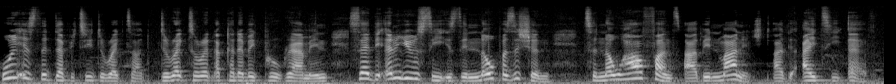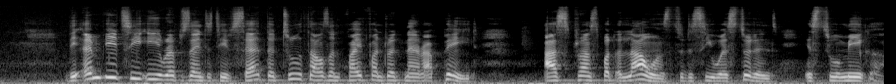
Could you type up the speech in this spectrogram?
who is the Deputy Director, Directorate Academic Programming, said the NUC is in no position to know how funds are being managed at the ITF. The NBTE representative said the 2,500 naira paid as transport allowance to the COS students is too meager.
